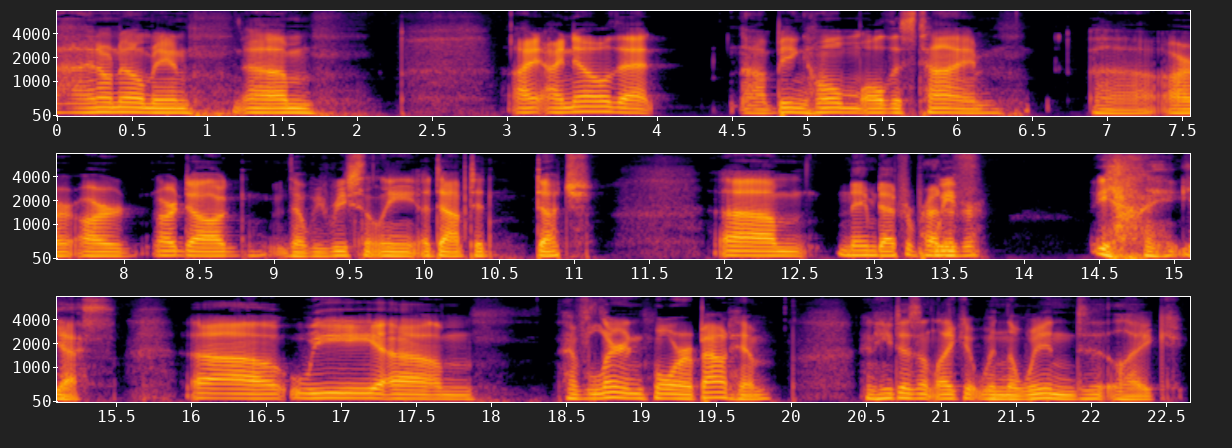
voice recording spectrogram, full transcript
I don't know, man. Um, I I know that uh, being home all this time, uh, our our our dog that we recently adopted, Dutch. Um, Named after Predator. yeah, yes. Uh, we um have learned more about him, and he doesn't like it when the wind like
